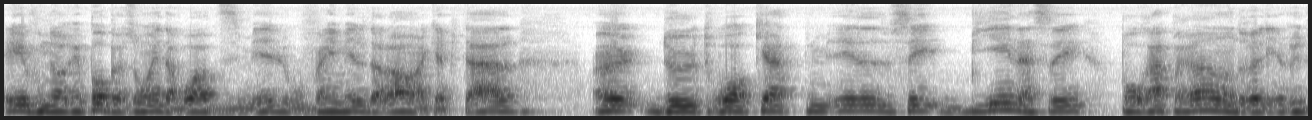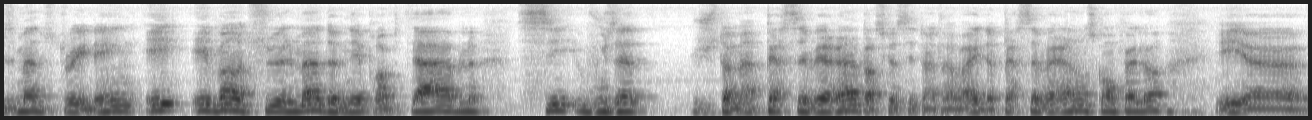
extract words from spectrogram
Et vous n'aurez pas besoin d'avoir 10 000 ou 20 000 dollars en capital. 1, 2, 3, 4 000, c'est bien assez pour apprendre les rudiments du trading et éventuellement devenir profitable si vous êtes justement persévérant, parce que c'est un travail de persévérance qu'on fait là, et euh,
